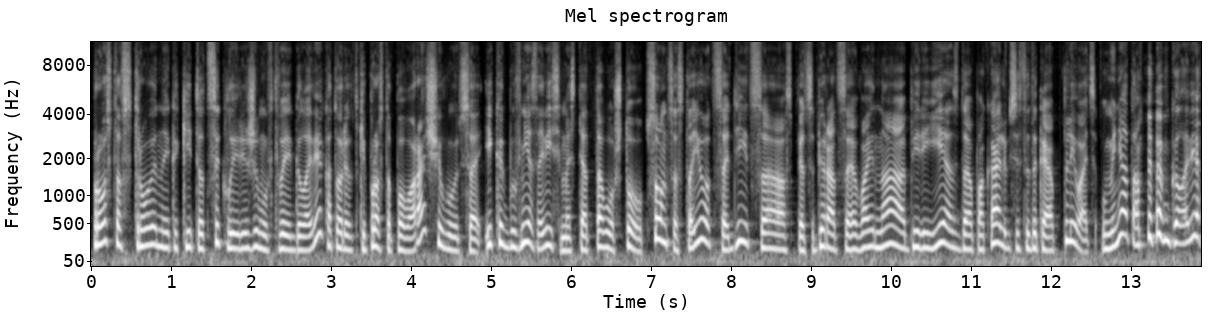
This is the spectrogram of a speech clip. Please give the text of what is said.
Просто встроенные какие-то циклы и режимы в твоей голове, которые такие просто поворачиваются, и как бы вне зависимости от того, что солнце встает, садится, спецоперация, война, переезд, апокалипсис, ты такая, плевать, у меня там в голове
